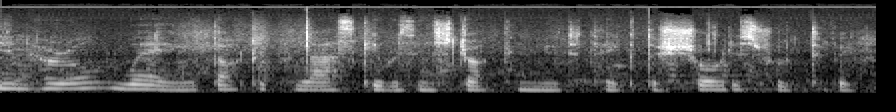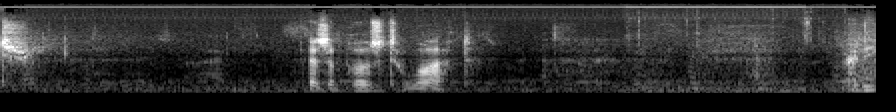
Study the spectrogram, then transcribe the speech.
In her own way, Dr. Pulaski was instructing you to take the shortest route to victory. As opposed to what? Ready?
